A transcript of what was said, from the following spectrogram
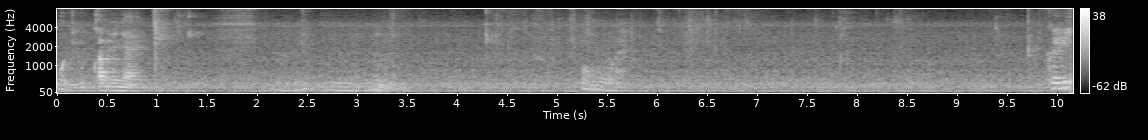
โอ้ยคำยังไงโอ้โหเคยมี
